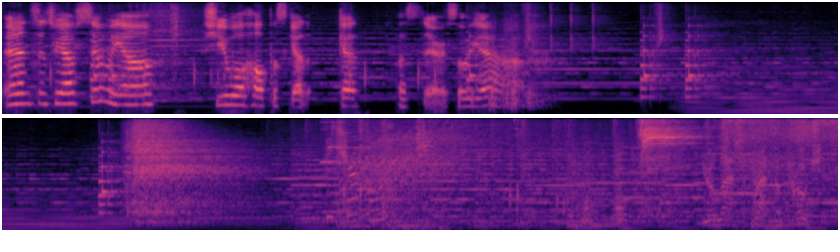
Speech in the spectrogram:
And since we have Sumia, she will help us get get us there. So yeah. Be careful. Your last breath approaches.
